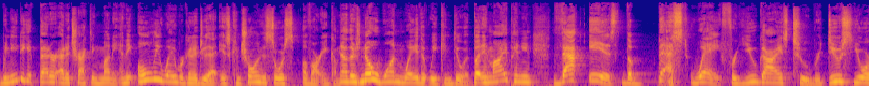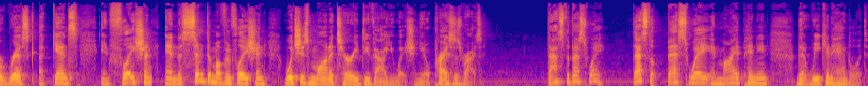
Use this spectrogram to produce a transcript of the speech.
we need to get better at attracting money. And the only way we're going to do that is controlling the source of our income. Now, there's no one way that we can do it, but in my opinion, that is the best way for you guys to reduce your risk against inflation and the symptom of inflation, which is monetary devaluation, you know, prices rising. That's the best way. That's the best way, in my opinion, that we can handle it.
